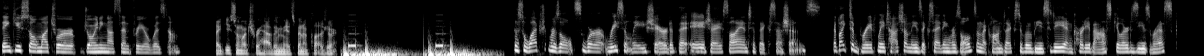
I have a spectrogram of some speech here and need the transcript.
thank you so much for joining us and for your wisdom. Thank you so much for having me. It's been a pleasure. The select results were recently shared at the mm-hmm. AHA scientific sessions. I'd like to briefly touch on these exciting results in the context of obesity and cardiovascular disease risk.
